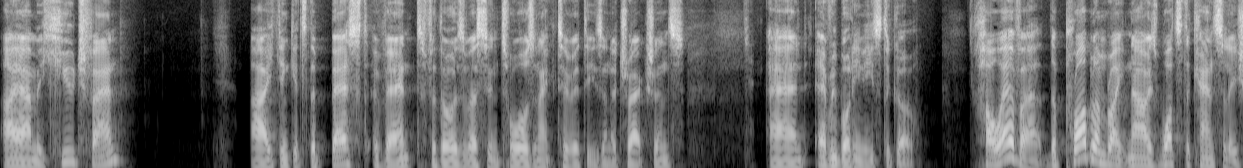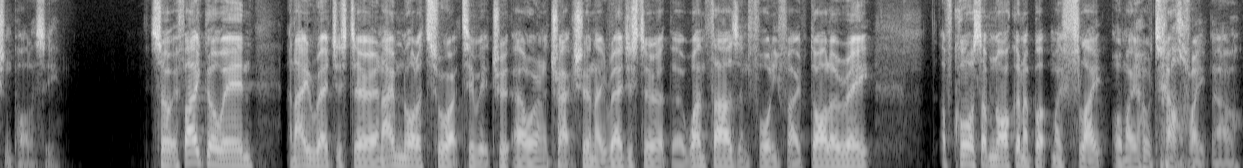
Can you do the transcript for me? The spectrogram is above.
I am a huge fan. I think it's the best event for those of us in tours and activities and attractions, and everybody needs to go. However, the problem right now is what's the cancellation policy? So if I go in and I register and I'm not a tour activity or an attraction, I register at the $1,045 rate. Of course, I'm not going to book my flight or my hotel right now,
